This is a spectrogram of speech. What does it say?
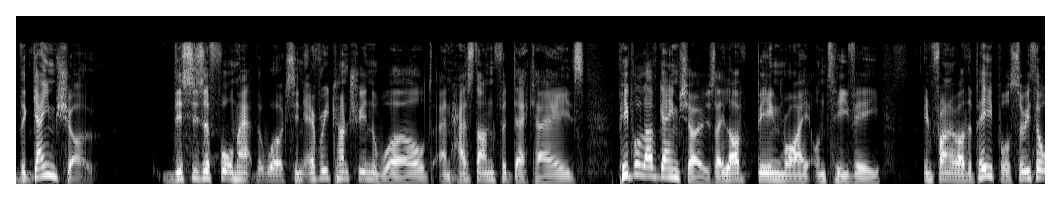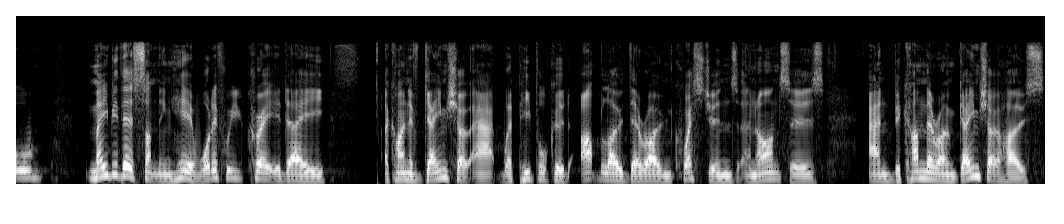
The game show. This is a format that works in every country in the world and has done for decades. People love game shows. They love being right on TV in front of other people. So we thought, well, maybe there's something here. What if we created a a kind of game show app where people could upload their own questions and answers and become their own game show hosts.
